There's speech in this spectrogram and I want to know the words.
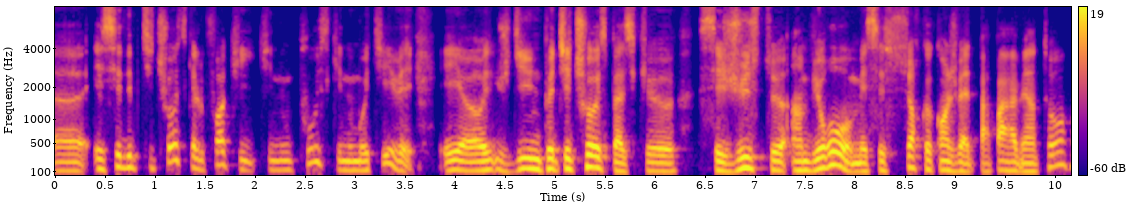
Euh, et c'est des petites choses quelquefois qui, nous poussent, qui nous motivent. Et, euh, je dis une petite chose parce que c'est juste un bureau, mais c'est sûr que quand je vais être papa bientôt,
